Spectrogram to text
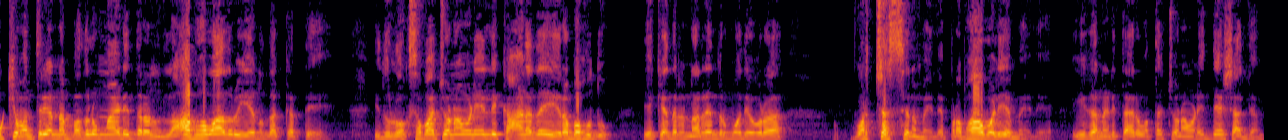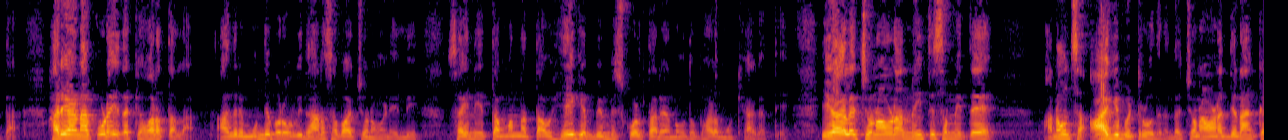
ಮುಖ್ಯಮಂತ್ರಿಯನ್ನು ಬದಲು ಮಾಡಿದ್ದರ ಲಾಭವಾದರೂ ಏನು ದಕ್ಕತ್ತೆ? ಇದು ಲೋಕಸಭಾ ಚುನಾವಣೆಯಲ್ಲಿ ಕಾಣದೇ ಇರಬಹುದು. ಏಕೆಂದರೆ ನರೇಂದ್ರ ಮೋದಿಯವರ ವರ್ಚಸ್ಸಿನ ಮೇಲೆ, ಪ್ರಭಾವಳಿಯ ಮೇಲೆ ಈಗ ನಡೀತಾ ಇರುವಂಥ ಚುನಾವಣೆ ದೇಶಾದ್ಯಂತ. ಹರಿಯಾಣ ಕೂಡ ಇದಕ್ಕೆ ಹೊರತಲ್ಲ. ಆದರೆ ಮುಂದೆ ಬರುವ ವಿಧಾನಸಭಾ ಚುನಾವಣೆಯಲ್ಲಿ ಸೈನಿ ತಮ್ಮನ್ನು ತಾವು ಹೇಗೆ ಬಿಂಬಿಸ್ಕೊಳ್ತಾರೆ ಅನ್ನೋದು ಬಹಳ ಮುಖ್ಯ ಆಗುತ್ತೆ. ಈಗಾಗಲೇ ಚುನಾವಣಾ ನೀತಿ ಸಂಹಿತೆ ಅನೌನ್ಸ್ ಆಗಿಬಿಟ್ಟಿರುವುದರಿಂದ, ಚುನಾವಣಾ ದಿನಾಂಕ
